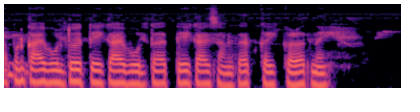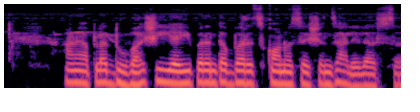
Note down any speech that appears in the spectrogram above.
आपण काय बोलतो आहे ते काय बोलतायत ते काय सांगतायत काही कळत नाही. आणि आपला दुभाषी येईपर्यंत बरंच कॉन्व्हर्सेशन झालेलं असतं.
